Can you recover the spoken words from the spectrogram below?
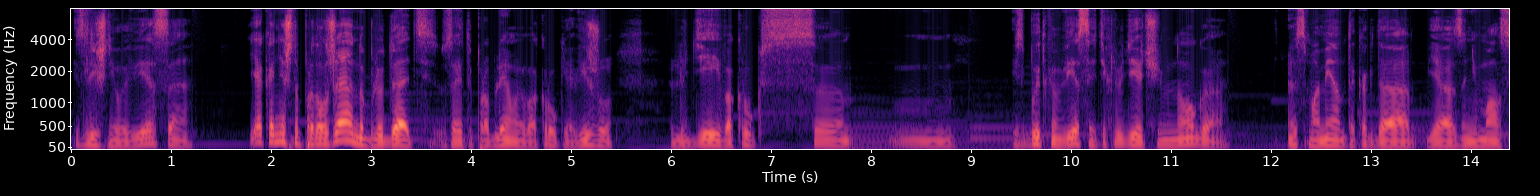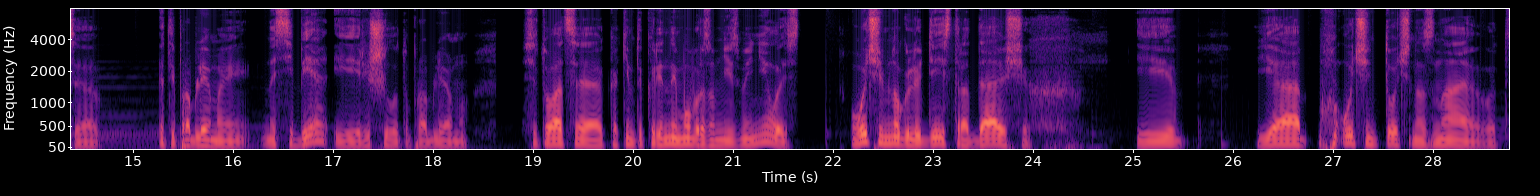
излишнего веса. Я, конечно, продолжаю наблюдать за этой проблемой вокруг. Я вижу людей вокруг с избытком веса. Этих людей очень много. С момента, когда я занимался этой проблемой на себе и решил эту проблему, ситуация каким-то коренным образом не изменилась. Очень много людей страдающих. И я очень точно знаю, вот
